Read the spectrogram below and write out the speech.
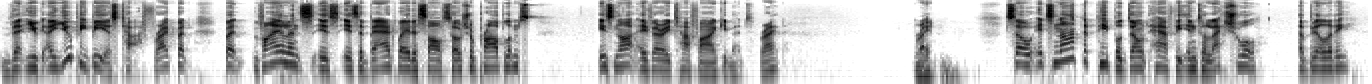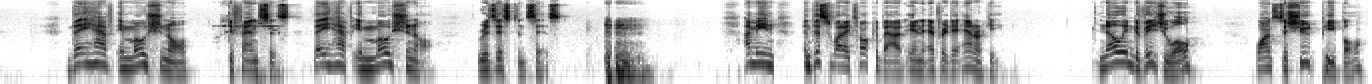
that you a UPB is tough, right? But but violence is is a bad way to solve social problems is not a very tough argument, right? Right. So it's not that people don't have the intellectual ability. They have emotional defenses. They have emotional resistances. I mean, and this is what I talk about in Everyday Anarchy. No individual wants to shoot people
